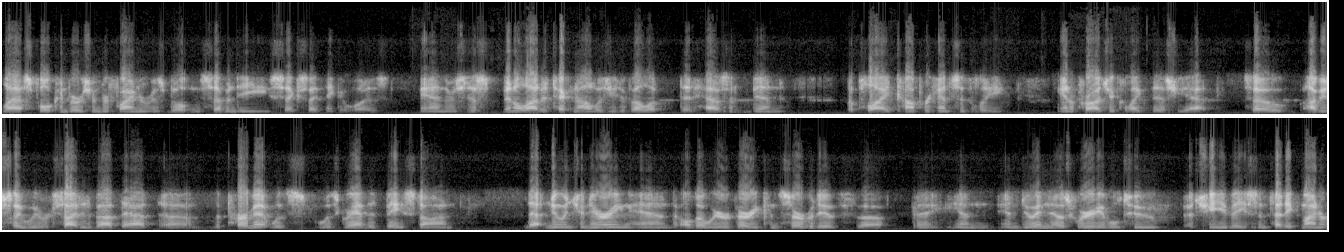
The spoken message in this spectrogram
last full conversion refinery was built in 76, I think it was. And there's just been a lot of technology developed that hasn't been applied comprehensively in a project like this yet. So obviously we were excited about that. Uh, the permit was, was granted based on that new engineering, and although we were very conservative uh, in in doing this, we were able to achieve a synthetic minor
